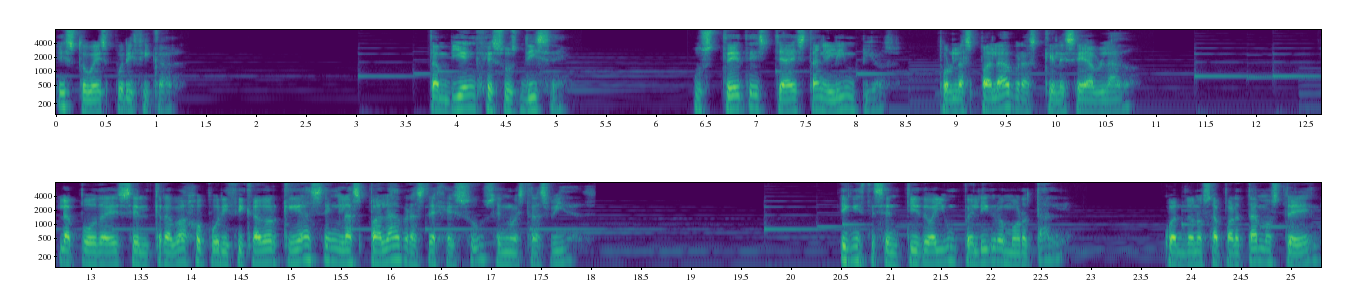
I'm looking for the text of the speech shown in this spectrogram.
Esto es purificar. También Jesús dice, Ustedes ya están limpios por las palabras que les he hablado. La poda es el trabajo purificador que hacen las palabras de Jesús en nuestras vidas. En este sentido hay un peligro mortal cuando nos apartamos de Él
